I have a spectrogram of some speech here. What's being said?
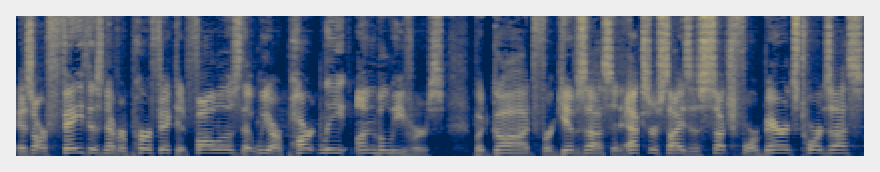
As our faith is never perfect, it follows that we are partly unbelievers, but God forgives us and exercises such forbearance towards us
